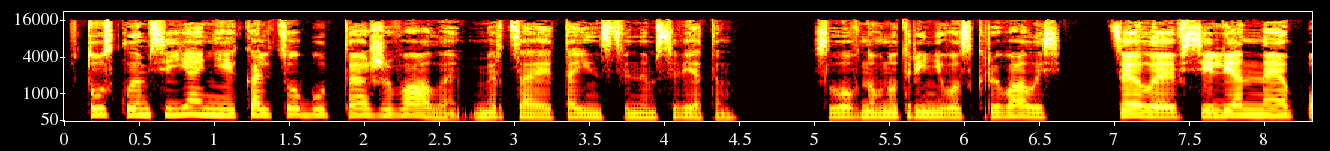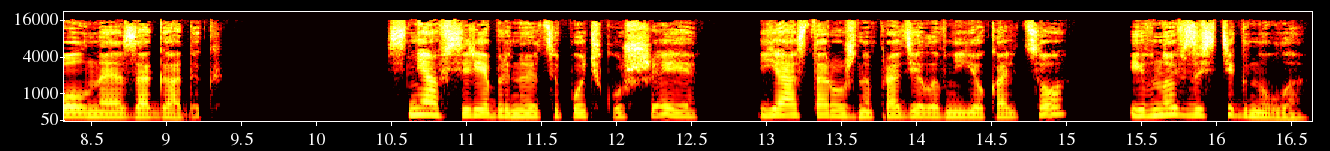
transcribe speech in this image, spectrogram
В тусклом сиянии кольцо будто оживало, мерцая таинственным светом, словно внутри него скрывалась Целая вселенная, полная загадок. Сняв серебряную цепочку шеи, я осторожно продела в нее кольцо и вновь застегнула.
